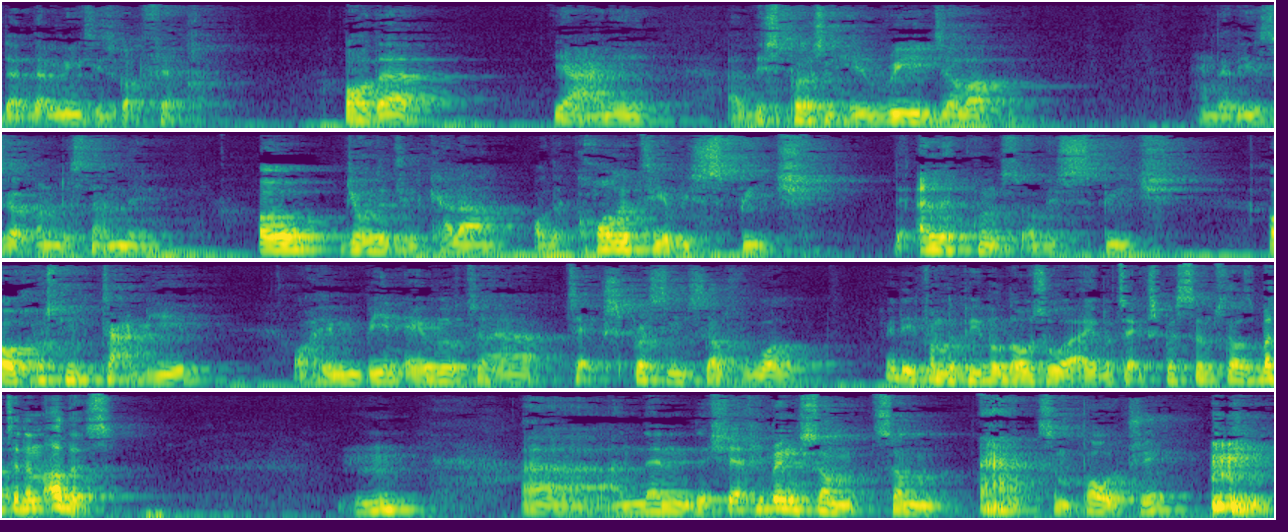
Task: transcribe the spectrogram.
that, that means he's got fiqh or that يعني uh, this person he reads a lot and that he's got understanding أو جودة الكلام or the quality of his speech the eloquence of his speech أو حسن التعبير or him being able to, have, to express himself well maybe from the people those who are able to express themselves better than others hmm? uh, and then the Sheikh he brings some some some poetry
